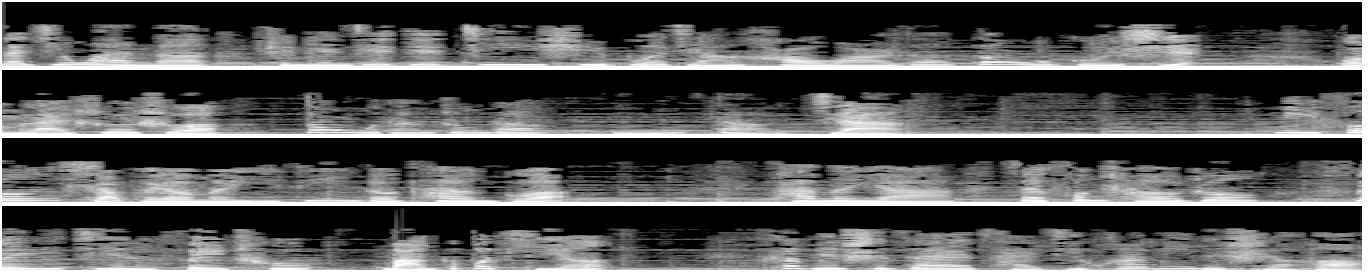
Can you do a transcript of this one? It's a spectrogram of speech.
那今晚呢，春天姐姐继续播讲好玩的动物故事。我们来说说动物当中的舞蹈家。蜜蜂，小朋友们一定都看过，它们呀在蜂巢中飞进飞出，忙个不停。特别是在采集花蜜的时候，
